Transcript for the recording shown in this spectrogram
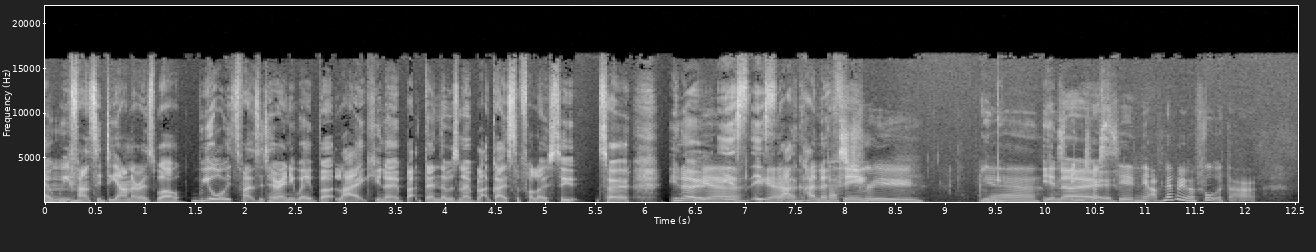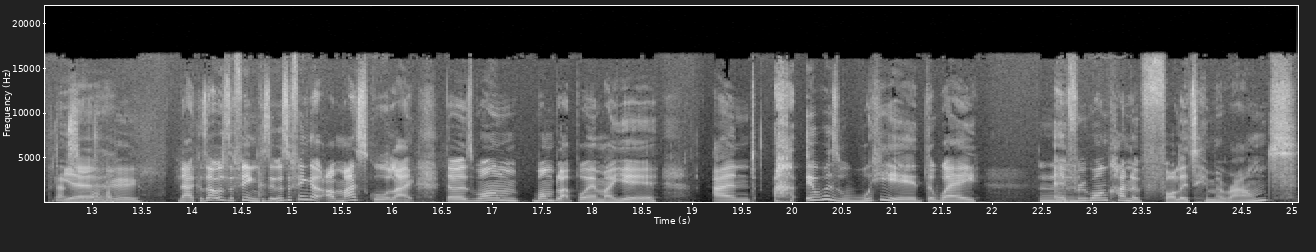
yeah we fancied fancy deanna as well we always fancied her anyway but like you know back then there was no black guys to follow suit so you know yeah, it's, it's yeah. that kind of that's thing True. Yeah, You That's know. interesting. Yeah, I've never even thought of that. That's Yeah. true. Nah, because that was the thing. Because it was the thing at, at my school. Like there was one one black boy in my year, and it was weird the way mm. everyone kind of followed him around.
